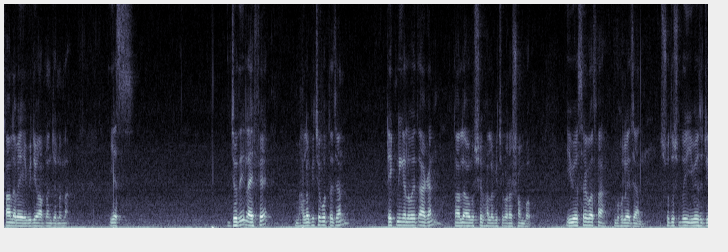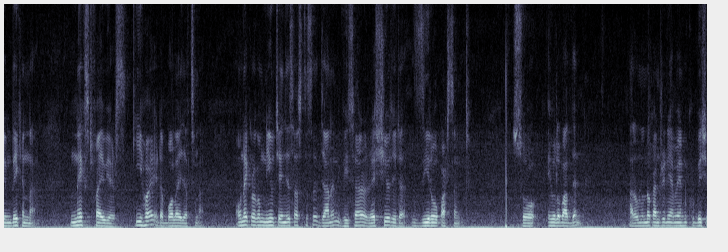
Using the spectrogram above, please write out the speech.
তাহলে ভাই এই ভিডিও আপনার জন্য না। ইয়েস যদি লাইফে ভালো কিছু করতে চান টেকনিক্যাল ওয়েতে আগান। তাহলে অবশ্যই ভালো কিছু করা সম্ভব। ইউএসের কথা ভুলে যান। শুধু শুধু ইউএস ড্রিম দেখেন না নেক্সট ফাইভ ইয়ার্স কী হয় এটা বলাই যাচ্ছে না। অনেক রকম নিউ চেঞ্জেস আসতেছে, জানেন ভিসার রেশিও যেটা জিরো পার্সেন্ট সো এগুলো বাদ দেন। আর অন্যান্য কান্ট্রি নিয়ে আমি এখন খুব বেশি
